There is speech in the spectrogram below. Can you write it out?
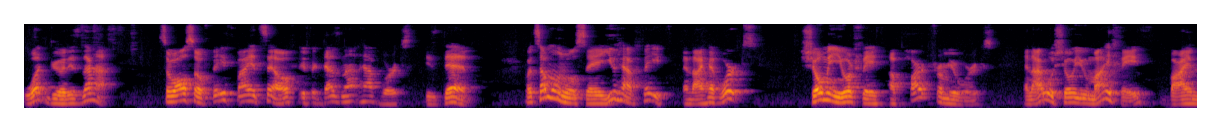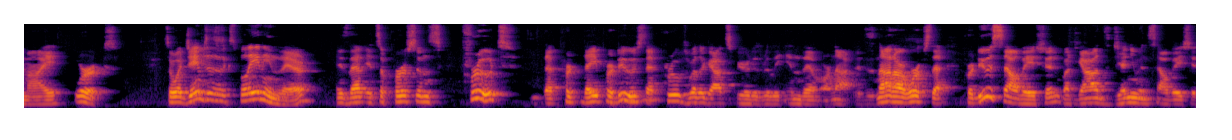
what good is that? So also, faith by itself, if it does not have works, is dead. But someone will say, You have faith, and I have works. Show me your faith apart from your works, and I will show you my faith by my works. So, what James is explaining there is that it's a person's fruit that per- they produce that mm-hmm. proves whether God's Spirit is really in them or not. It is not our works that produce salvation, but God's genuine salvation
